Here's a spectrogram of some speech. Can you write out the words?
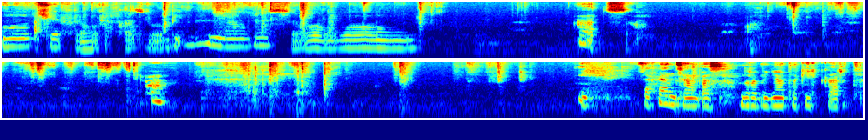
Ocie florka zrobimy na wesoło. A co? O. O. I zachęcam Was do robienia takich kart.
